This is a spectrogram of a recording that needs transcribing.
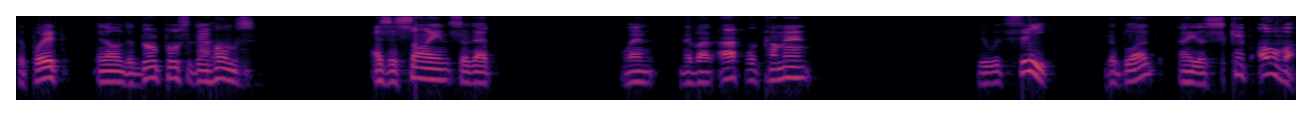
to put it, you know, on the doorpost of their homes as a sign so that when the Balach would come in, you would see the blood and you skip over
